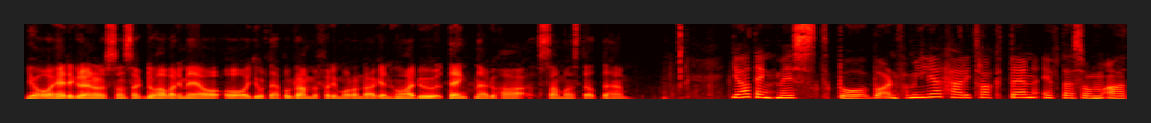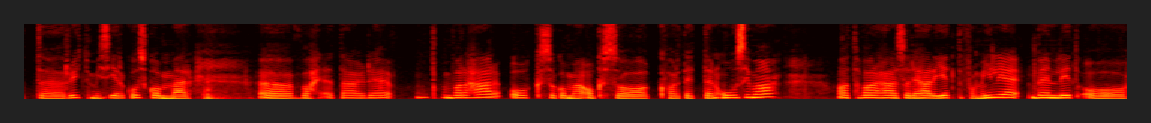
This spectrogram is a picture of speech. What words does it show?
Ja, Heidi Grönros som sagt, du har varit med och, och gjort det här programmet för i morgondagen. Hur har du tänkt när du har sammanställt det här? Jag har tänkt mest på barnfamiljer här i trakten eftersom att uh, Rytmicirkus kommer uh, vad heter det, vara här och så kommer också kvartetten Osima att vara här så det här är jättefamiljevänligt och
